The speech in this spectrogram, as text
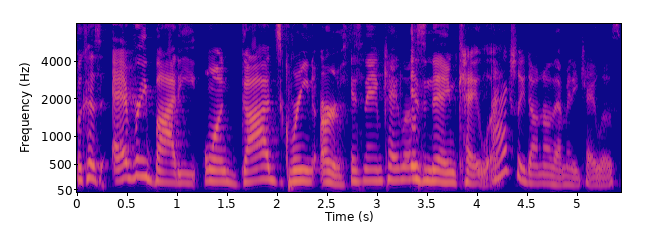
because everybody on God's green earth His name Kayla. is named Kayla. I actually don't know that many Kaylas.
